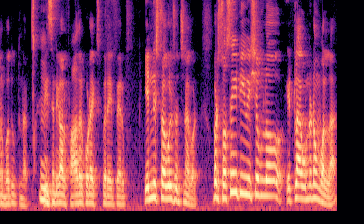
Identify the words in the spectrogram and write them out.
తను బతుకుతున్నారు. రీసెంట్గా వాళ్ళ ఫాదర్ కూడా ఎక్స్పైర్ అయిపోయారు. ఎన్ని స్ట్రగుల్స్ వచ్చినా కూడా. బట్ సొసైటీ విషయంలో ఇట్లా ఉండడం వల్ల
